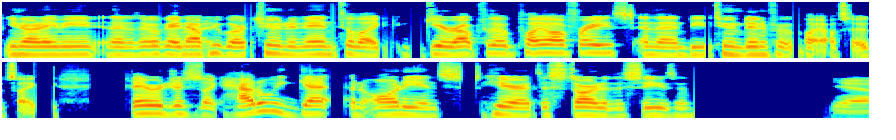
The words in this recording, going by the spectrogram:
You know what I mean? And then it's like, okay, now people are tuning in to like gear up for the playoff race, and then be tuned in for the playoffs. So it's like they were just like, how do we get an audience here at the start of the season? Yeah.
